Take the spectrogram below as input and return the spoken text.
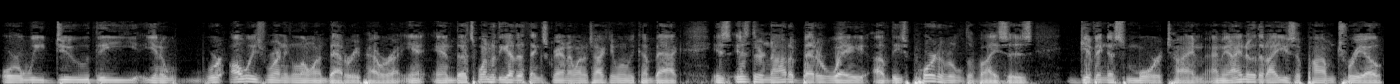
or we do the, you know, we're always running low on battery power, and that's one of the other things, Grant. I want to talk to you when we come back. Is is there not a better way of these portable devices giving us more time? I mean, I know that I use a Palm Treo,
